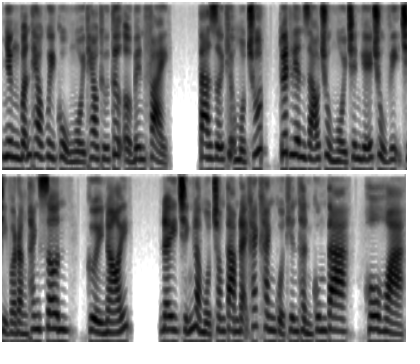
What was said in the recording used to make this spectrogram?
nhưng vẫn theo quy củ ngồi theo thứ tự ở bên phải. Ta giới thiệu một chút, Tuyết Liên giáo chủ ngồi trên ghế chủ vị chỉ vào đằng Thanh Sơn, cười nói. Đây chính là một trong tam đại khách khanh của thiên thần cung ta, hô hòa.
